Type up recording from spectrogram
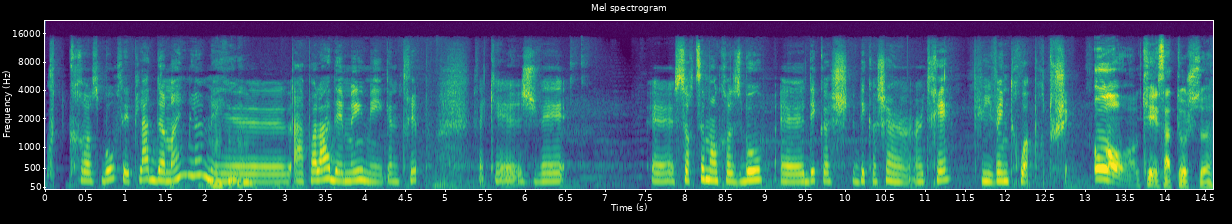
coup de crossbow. C'est plate de même, là, mais euh, elle a pas l'air d'aimer mes trip. Fait que je vais euh, sortir mon crossbow, euh, décoche- décocher un, un trait, puis 23 pour toucher. Oh, ok, ça touche ça.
